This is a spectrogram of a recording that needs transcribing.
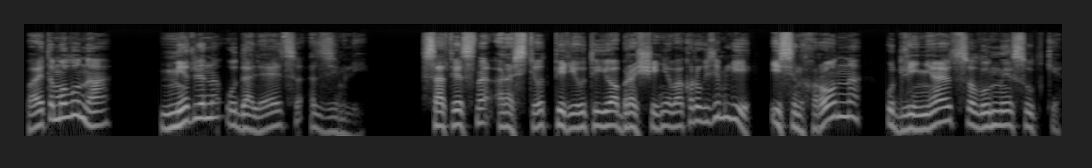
Поэтому Луна медленно удаляется от Земли. Соответственно, растет период ее обращения вокруг Земли, и синхронно удлиняются лунные сутки.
